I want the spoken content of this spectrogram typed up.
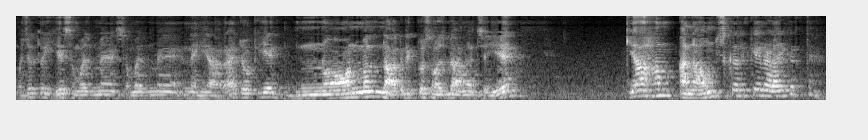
मुझे तो ये समझ में समझ में नहीं आ रहा है, जो कि एक नॉर्मल नागरिक को समझ में आना चाहिए, क्या हम अनाउंस करके लड़ाई करते हैं?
